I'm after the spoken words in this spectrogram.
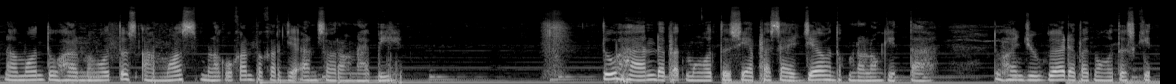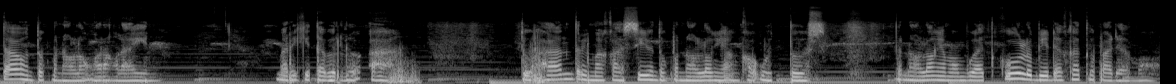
namun Tuhan mengutus Amos melakukan pekerjaan seorang nabi. Tuhan dapat mengutus siapa saja untuk menolong kita. Tuhan juga dapat mengutus kita untuk menolong orang lain. Mari kita berdoa. Tuhan, terima kasih untuk penolong yang Engkau utus. Penolong yang membuatku lebih dekat kepadamu.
